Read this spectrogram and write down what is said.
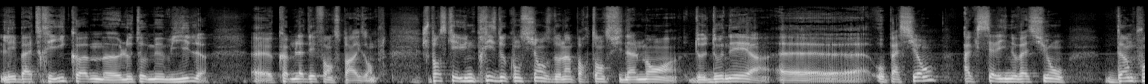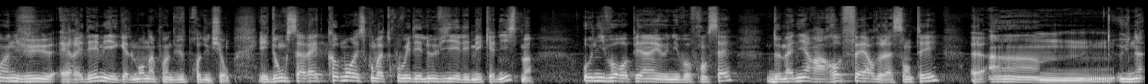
les batteries, comme l'automobile. euh, comme la défense par exemple. Je pense qu'il y a eu une prise de conscience de l'importance finalement de donner euh, aux patients accès à l'innovation d'un point de vue R&D, mais également d'un point de vue de production. Et donc, ça va être comment est-ce qu'on va trouver les leviers et les mécanismes au niveau européen et au niveau français, de manière à refaire de la santé euh, un, une,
